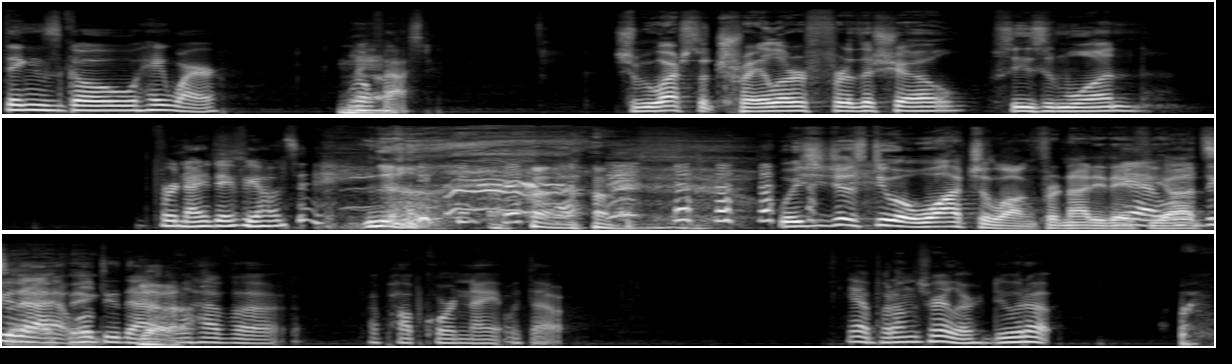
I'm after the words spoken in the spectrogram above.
things go haywire real Yeah. fast. Should we watch the trailer for the show, season one? For 90 Day Fiance? No. we should just do a watch along for 90 Day yeah, Fiance. we'll do that. We'll do that. Yeah. We'll have a, a popcorn night with that. Yeah, put on the trailer. Do it up.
